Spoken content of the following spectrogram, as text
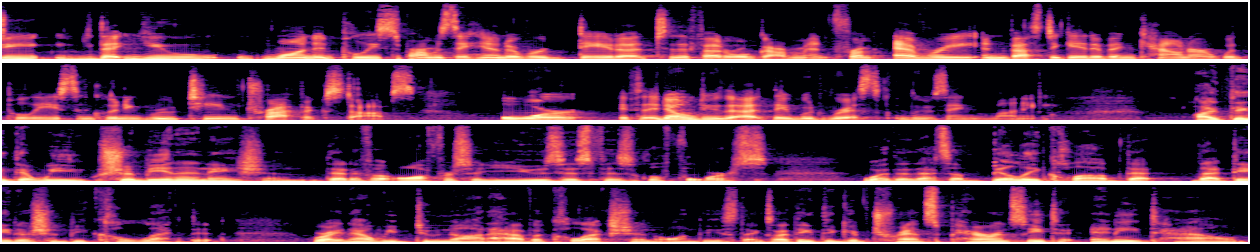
you, that you wanted police departments to hand over data to the federal government from every investigative encounter with police, including routine traffic stops. Or if they don't do that, they would risk losing money. I think that we should be in a nation that if an officer uses physical force, whether that's a billy club, that, that data should be collected. Right now, we do not have a collection on these things. I think to give transparency to any town,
